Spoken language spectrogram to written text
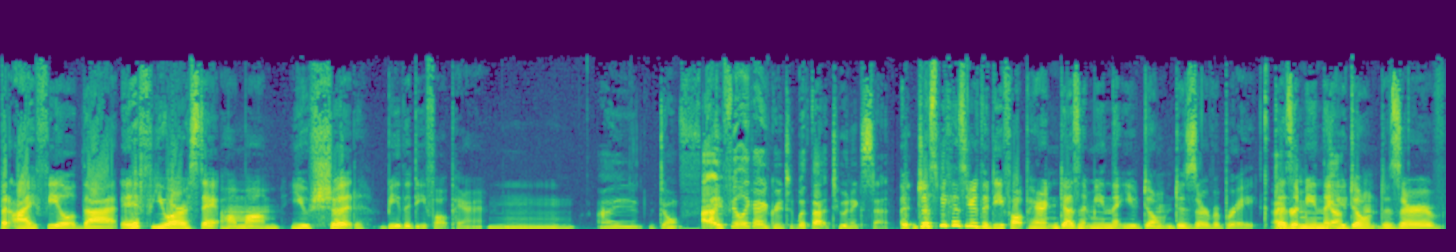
but I feel that if you are a stay at home mom, you should be the default parent. I don't. I feel like I agree to, with that to an extent. Uh, just because you're the default parent doesn't mean that you don't deserve a break. Doesn't mean that Yeah. you don't deserve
